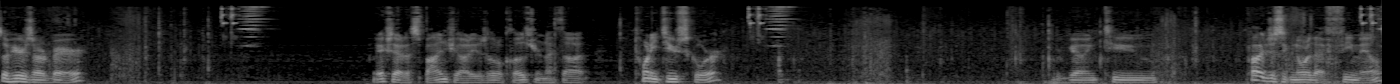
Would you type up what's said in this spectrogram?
So here's our bear. We actually had a spine shot. He was a little closer than I thought. 22 score. We're going to probably just ignore that female.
